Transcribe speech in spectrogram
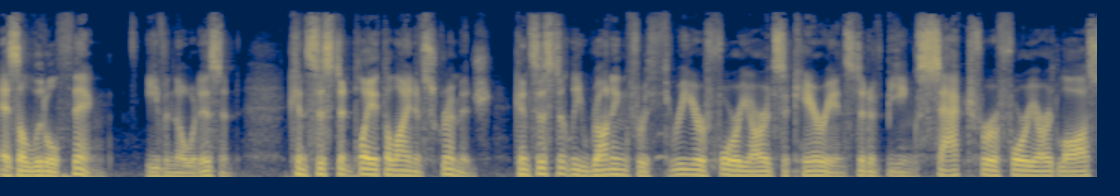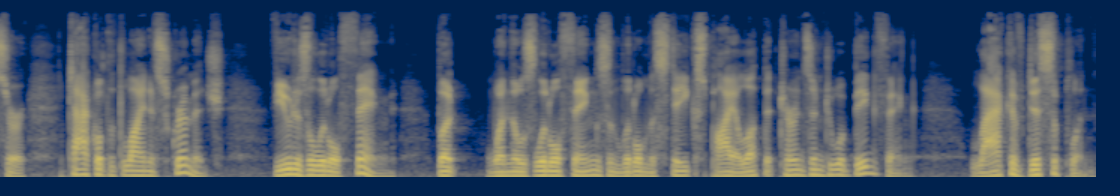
as a little thing, even though it isn't consistent play at the line of scrimmage, consistently running for three or four yards a carry instead of being sacked for a four yard loss or tackled at the line of scrimmage. viewed as a little thing, but when those little things and little mistakes pile up, it turns into a big thing. Lack of discipline,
